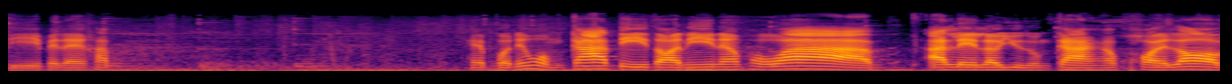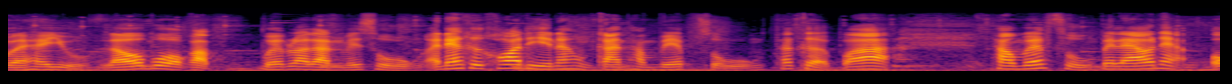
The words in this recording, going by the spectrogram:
ตีไปเลยครับเหตุผลที่ผมกล้าตีตอนนี้นะ เพราะว่า Allain เราอยู่ตรงกลางครับ คอยล่อไว้ให้อยู่ แล้วบวกกับ wave เราดันไว้สูง อันนี้คือข้อดีนะของการทำ wave สูง ถ้าเกิดว่าทำ wave สูงไปแล้วเนี่ย โอ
